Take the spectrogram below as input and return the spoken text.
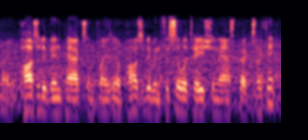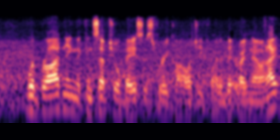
right? positive impacts on plants, you know, positive and facilitation aspects. I think we're broadening the conceptual basis for ecology quite a bit right now, and I,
